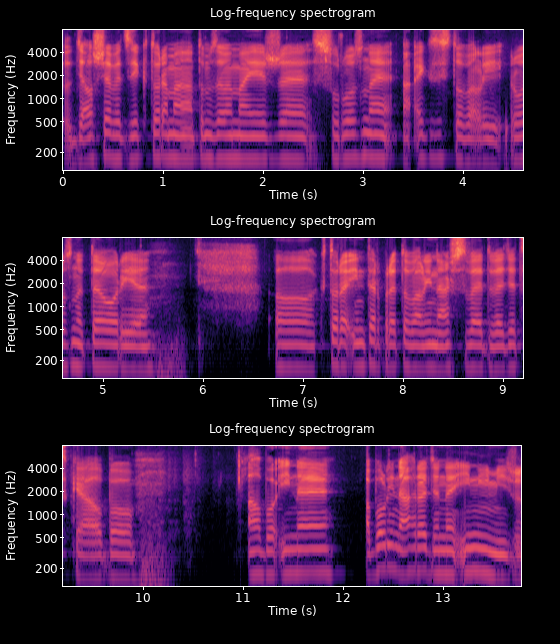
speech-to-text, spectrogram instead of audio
ďalšia vec, je, ktorá ma na tom zaujíma, je, že sú rôzne a existovali rôzne teórie, e, ktoré interpretovali náš svet vedecké alebo, alebo iné a boli nahradené inými, že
